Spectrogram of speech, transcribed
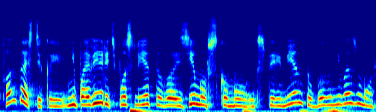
фантастикой. Не поверить после этого зимовскому эксперименту было невозможно.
